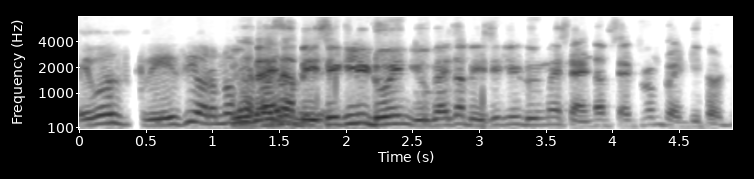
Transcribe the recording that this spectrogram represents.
it was crazy. Or I'm not you guys are basically doing you guys are basically doing my stand up set from 2013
